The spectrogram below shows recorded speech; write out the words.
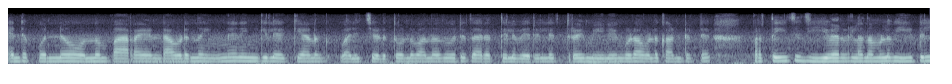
എന്റെ പൊന്നോ ഒന്നും പറയണ്ട. അവിടുന്ന് എങ്ങനെയെങ്കിലുമൊക്കെയാണ് വലിച്ചെടുത്തുകൊണ്ട് വന്നത്. ഒരു തരത്തിൽ വരില്ല ഇത്രയും മീനെയും കൂടെ അവൾ കണ്ടിട്ട് പ്രത്യേകിച്ച് ജീവനുള്ള നമ്മൾ വീട്ടിൽ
